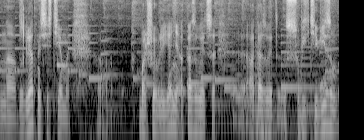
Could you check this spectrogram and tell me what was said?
на взгляд на системы большое влияние оказывается, э, оказывает субъективизм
